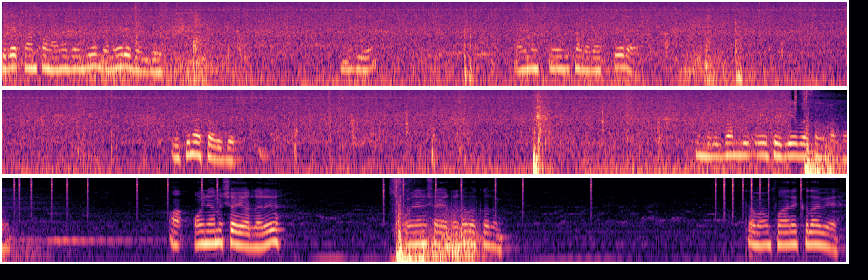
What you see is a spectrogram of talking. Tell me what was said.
belki de kampanyana dönüyor da nereye dönüyor? Ne diyor? Almak için bir tane başlıyor da. Eti nasıl alacağız? Şimdi buradan bir ESC'ye basalım bakalım. A, oynanış ayarları. Oynanış ayarlarına bakalım. Tamam fare klavye.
